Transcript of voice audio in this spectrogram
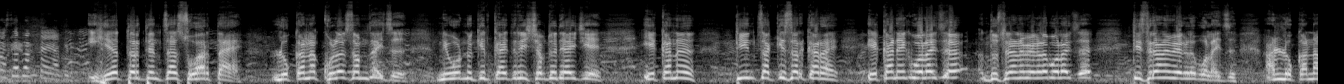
कसं बघताय याकडे हे तर त्यांचा स्वार्थ आहे. लोकांना खुळं समजायचं. निवडणुकीत काहीतरी शब्द द्यायचे. एकानं तीन चाकी सरकार आहे. एकाने एक बोलायचं दुसऱ्यानं वेगळं बोलायचं तिसऱ्यानं वेगळं बोलायचं. आणि लोकांना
